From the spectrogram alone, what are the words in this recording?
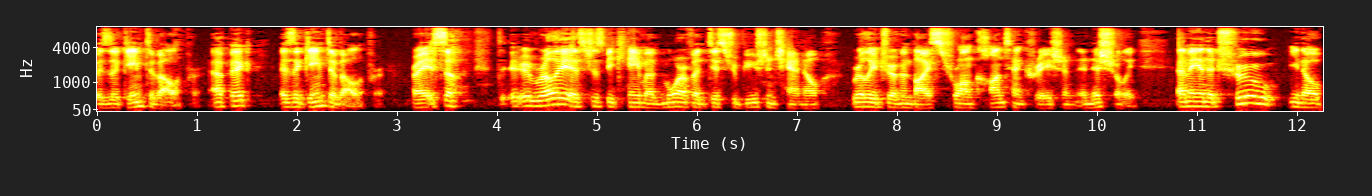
is a game developer. Epic is a game developer, right? So it really is just became a more of a distribution channel, really driven by strong content creation initially. I mean, the true, you know,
